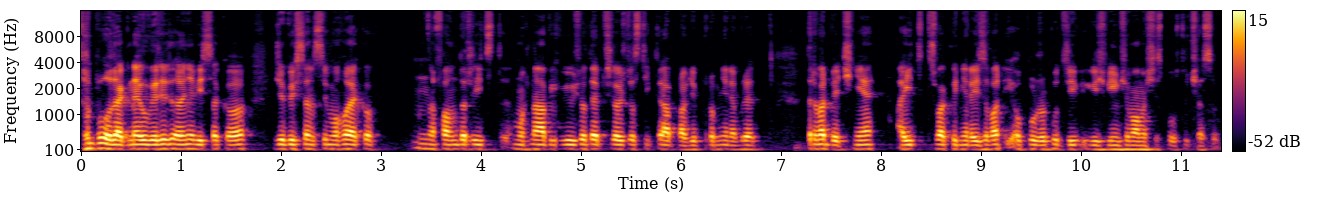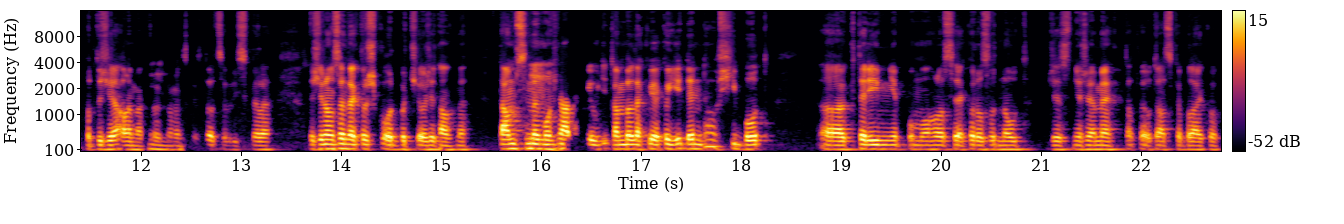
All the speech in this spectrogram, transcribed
to bylo tak neuvěřitelně vysoko, že bych jsem si mohl jako na founder říct, možná bych využil té příležitosti, která pravděpodobně nebude trvat věčně a jít třeba klidně rejzovat i o půl roku dřív, i když vím, že máme ještě spoustu času, protože ale makroekonomické hmm. situace byly skvělé. Takže jenom jsem tak trošku odbočil, že tam jsme, tam jsme hmm. možná taky, tam byl takový jako jeden další bod, eh, který mě pomohl se jako rozhodnout, že směřujeme, ta tvoje otázka byla jako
